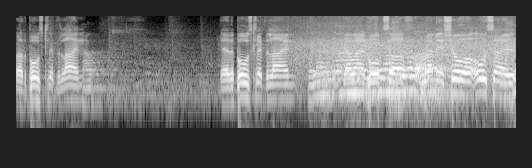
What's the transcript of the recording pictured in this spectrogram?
Well, the ball's clipped the line. Out. Yeah, the ball's clipped the line. Gawad walks off. Ramy Ashour also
